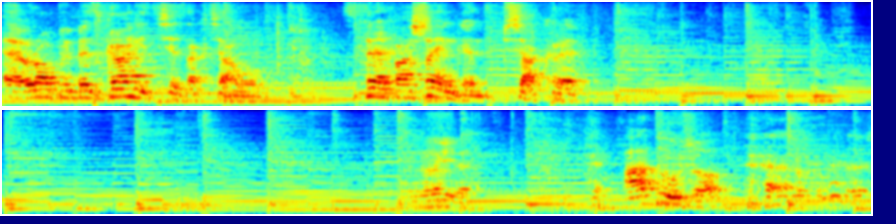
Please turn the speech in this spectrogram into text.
Europy bez granic się zachciało. Strefa Schengen, psia krew. No ile? A dużo. No wodą też.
